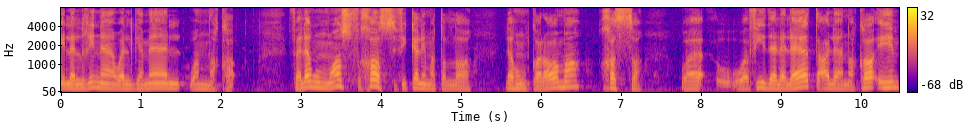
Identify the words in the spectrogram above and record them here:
إلى الغنى والجمال والنقاء. فلهم وصف خاص في كلمة الله. لهم كرامة خاصة. وفي دلالات على نقائهم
